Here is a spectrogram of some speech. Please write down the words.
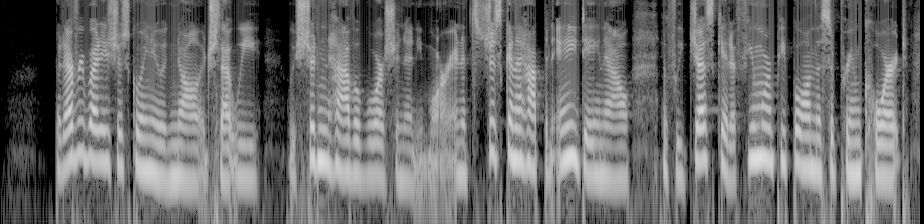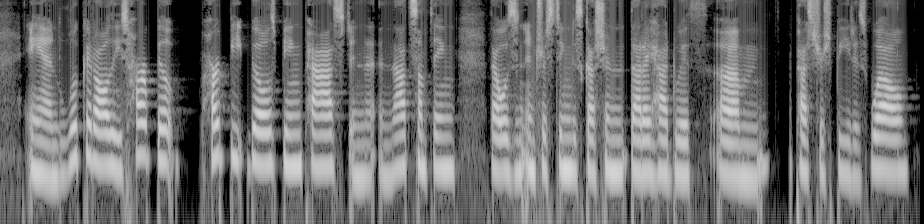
But everybody's just going to acknowledge that we we shouldn't have abortion anymore. And it's just going to happen any day now if we just get a few more people on the Supreme Court and look at all these heartbeat, heartbeat bills being passed. And, and that's something that was an interesting discussion that I had with um, Pastor Speed as well.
